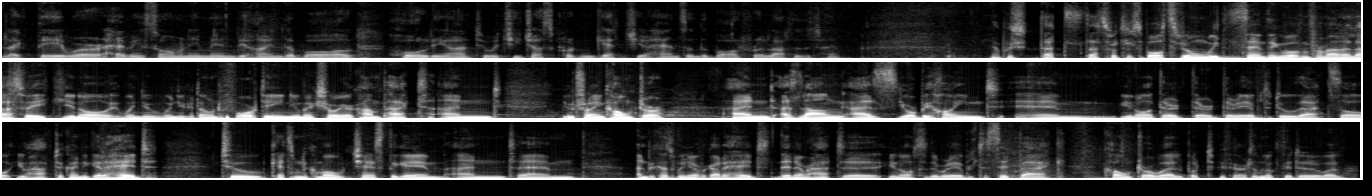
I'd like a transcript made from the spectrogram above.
Like they were having so many men behind the ball, holding on to it. You just couldn't get your hands on the ball for a lot of the time. Yeah, but that's that's what they're supposed to do. And we did the same thing above for Fermanagh last week. You know, when you when you get down to 14, you make sure you're compact and you try and counter. And as long as you're behind, um, you know they're they're they're able to do that. So you have to kind of get ahead to get them to come out and chase the game. And um, and because we never got ahead, they never had to, you know, so they were able to sit back, counter well. But to be fair to them, look, they did it well.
